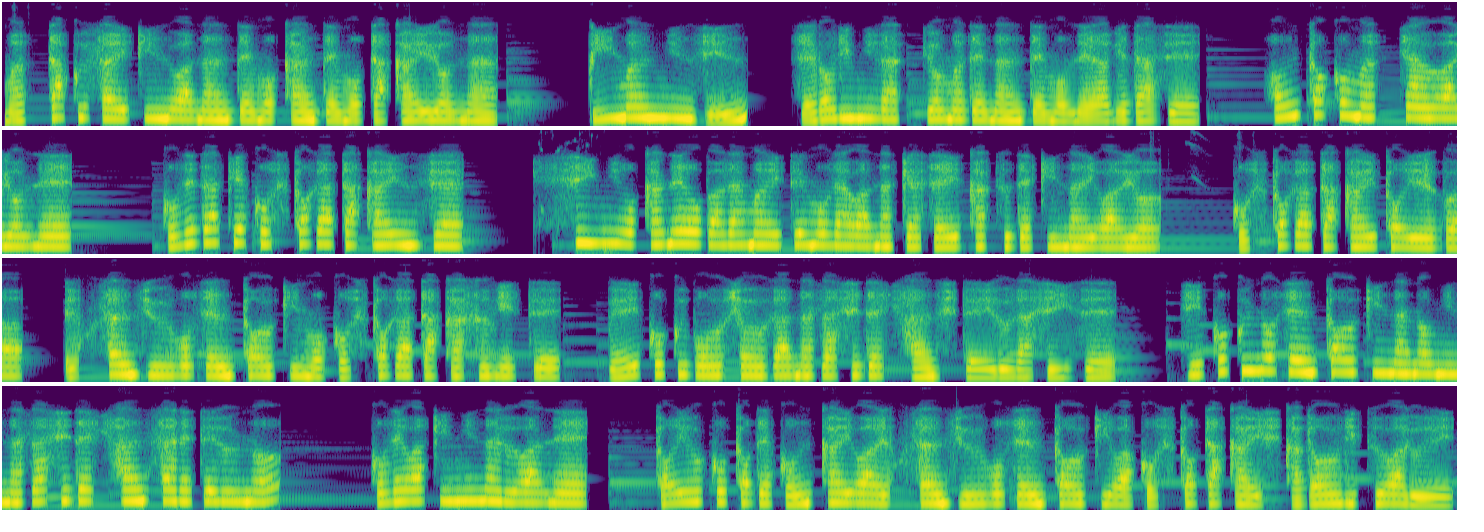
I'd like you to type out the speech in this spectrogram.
まったく最近は何でもかんでも高いよな。ピーマン人参、セロリにラッキョまで何でも値上げだぜ。ほんと困っちゃうわよね。これだけコストが高いんじゃ、必死にお金をばらまいてもらわなきゃ生活できないわよ。コストが高いといえば、F35 戦闘機もコストが高すぎて、米国防省が名指しで批判しているらしいぜ。自国の戦闘機なのに名指しで批判されてるの？これは気になるわね。ということで今回は F35 戦闘機はコスト高いし稼働率悪い。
